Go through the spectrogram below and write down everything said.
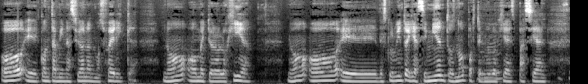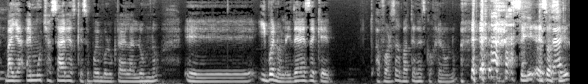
O eh, contaminación atmosférica, ¿no? O meteorología. ¿No? O eh, descubrimiento de yacimientos, ¿no? Por tecnología espacial. Vaya, hay muchas áreas que se puede involucrar el alumno. Eh, y bueno, la idea es de que a fuerzas va a tener que escoger uno. sí, eso sí,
